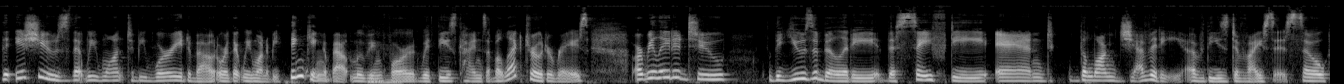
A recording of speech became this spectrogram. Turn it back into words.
the issues that we want to be worried about or that we want to be thinking about moving forward with these kinds of electrode arrays are related to the usability, the safety, and the longevity of these devices. So,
